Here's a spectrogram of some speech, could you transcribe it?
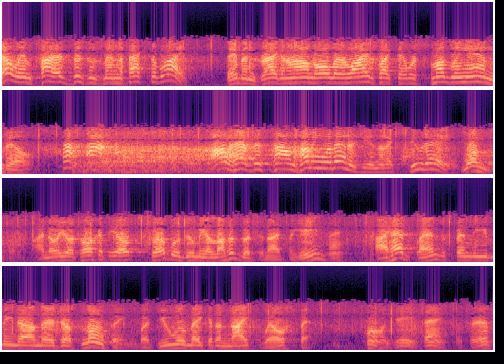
Tell them tired businessmen the facts of life. They've been dragging around all their lives like they were smuggling anvils. I'll have this town humming with energy in the next few days. Wonderful. I know your talk at the Elks Club will do me a lot of good tonight, McGee. Thanks. I had planned to spend the evening down there just loafing, but you will make it a night well spent. Oh, gee, thanks, Latriv.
